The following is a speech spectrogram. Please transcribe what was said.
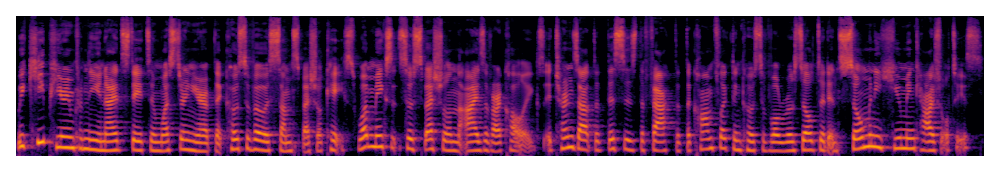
We keep hearing from the United States and Western Europe that Kosovo is some special case. What makes it so special in the eyes of our colleagues? It turns out that this is the fact that the conflict in Kosovo resulted in so many human casualties.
